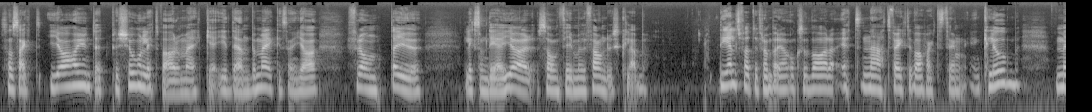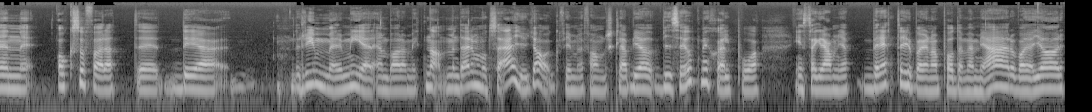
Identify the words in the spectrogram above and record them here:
som sagt, jag har ju inte ett personligt varumärke i den bemärkelsen. Jag frontar ju liksom det jag gör som Female Founders Club. Dels för att det från början också var ett nätverk, det var faktiskt en klubb. Men också för att eh, det rymmer mer än bara mitt namn. Men däremot så är ju jag Female Founders Club. Jag visar upp mig själv på Instagram. Jag berättar ju i början av podden vem jag är och vad jag gör.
